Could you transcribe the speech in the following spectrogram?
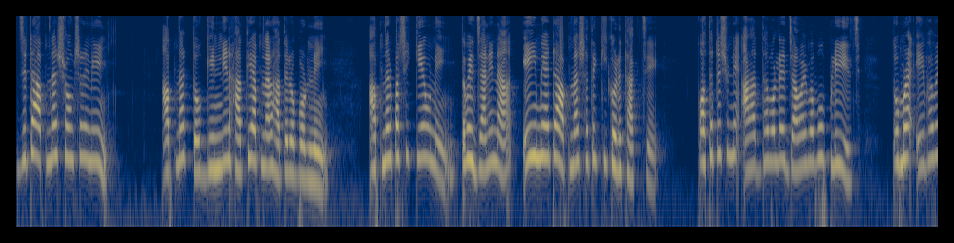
যেটা আপনার সংসারে নেই, আপনার তো গিন্নির হাতই আপনার হাতের ওপর নেই। আপনার পাশে কেউ নেই। তবে জানি না, এই মেয়েটা আপনার সাথে কি করে থাকছে? কথাটা শুনে আরাধ্যা বলে, জামাইবাবু, প্লিজ, তোমরা এইভাবে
